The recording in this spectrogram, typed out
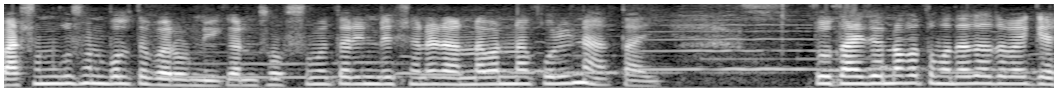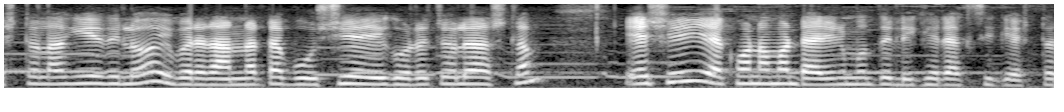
বাসন কুসন বলতে পারো নি কারণ সবসময় তো আর ইন্ডাকশানে রান্না বান্না করি না, তাই। তো তাই জন্য আবার তোমার দাদা দাবাই গ্যাসটা লাগিয়ে দিল। এবারে রান্নাটা বসিয়ে এই ঘরে চলে আসলাম। এসেই এখন আমার ডায়েরির মধ্যে লিখে রাখছি, গ্যাসটা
